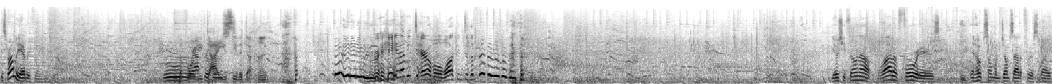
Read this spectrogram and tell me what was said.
It's probably everything. Ooh, Before you Raptor die, you see the duck hunt. right? That'd be terrible. Walk into the. Yoshi throwing out a lot of forward airs and hope someone jumps out it for a spike.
